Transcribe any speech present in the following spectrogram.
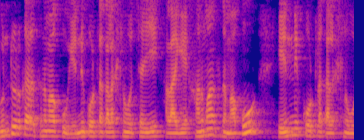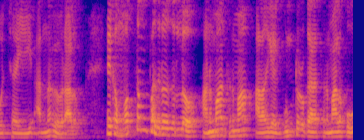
గుంటూరు కర సినిమాకు ఎన్ని కోట్ల కలెక్షన్లు వచ్చాయి అలాగే హనుమాన్ సినిమాకు ఎన్ని కోట్ల కలెక్షన్లు వచ్చాయి అన్న వివరాలు. ఇక మొత్తం పది రోజుల్లో హనుమాన్ సినిమా అలాగే గుంటూరు కర సినిమాలకు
